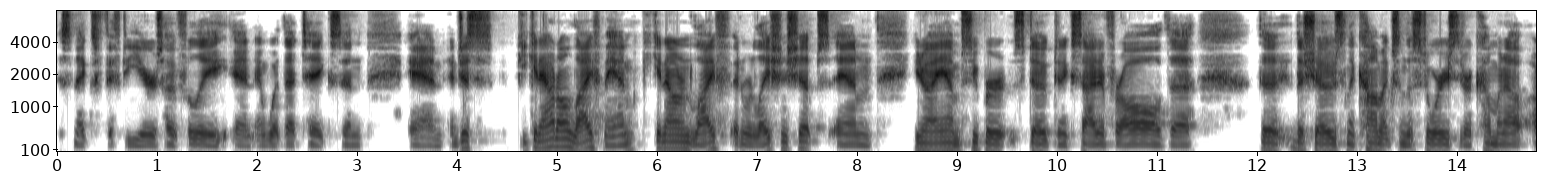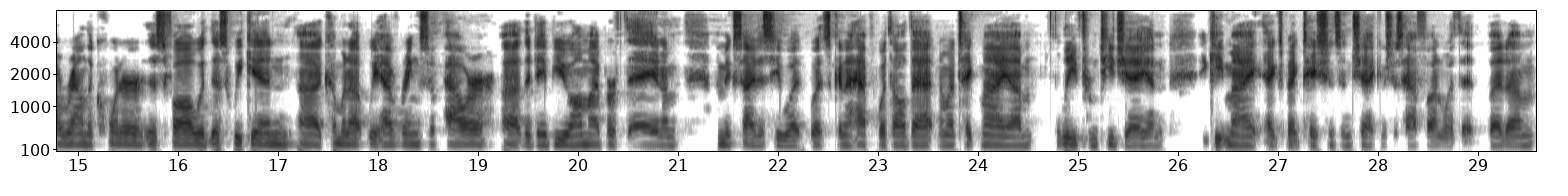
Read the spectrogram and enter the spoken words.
this next 50 years, hopefully, and, and what that takes and, and, and just geeking out on life, man, geeking out on life and relationships. And, you know, I am super stoked and excited for all the, the, the shows and the comics and the stories that are coming up around the corner this fall with this weekend uh, coming up we have rings of power uh, the debut on my birthday and i'm i'm excited to see what what's going to happen with all that. And i'm going to take my um, lead from tj and, and keep my expectations in check and just have fun with it. But um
